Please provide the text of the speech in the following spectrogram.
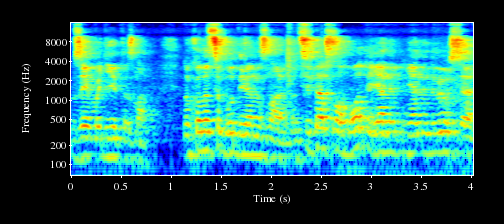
взаємодіяти з нами. Ну коли це буде, я не знаю. Ну, ці Тесла боти я не, я не дивився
